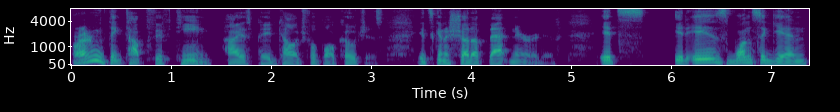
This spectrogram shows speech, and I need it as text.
or I don't even think top 15 highest paid college football coaches. It's going to shut up that narrative. It's it is once again,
